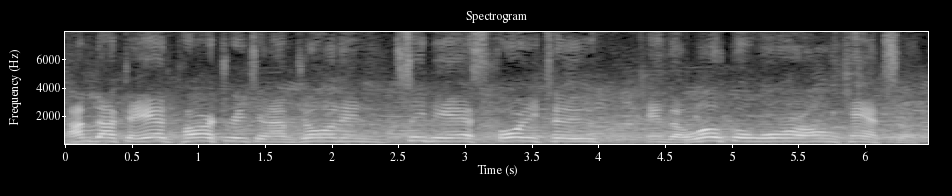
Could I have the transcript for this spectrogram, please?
I'm Dr. Ed Partridge, and I'm joining CBS 42 in the local war on cancer.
